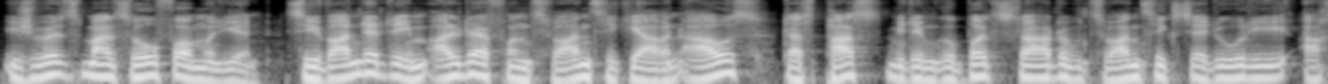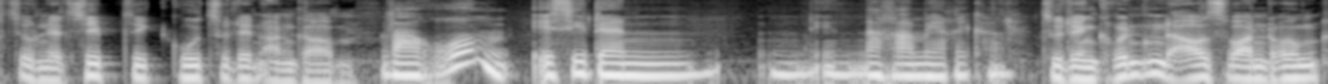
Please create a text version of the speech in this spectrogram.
Ich würde es mal so formulieren. Sie wanderte im Alter von 20 Jahren aus. Das passt mit dem Geburtsdatum 20. Juli 1870 gut zu den Angaben. Warum ist sie denn nach Amerika. Zu den Gründen der Auswanderung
